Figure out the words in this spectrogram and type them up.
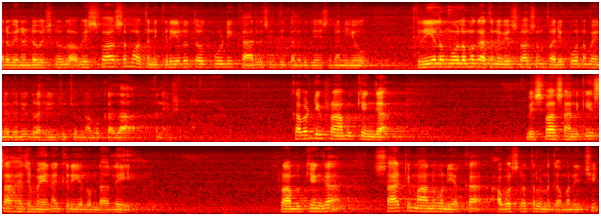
ఇరవై రెండవ వచనంలో విశ్వాసము అతని క్రియలతో కూడి కార్యసిద్ధి కలుగజేసిన నీవు క్రియల మూలముగా అతని విశ్వాసం పరిపూర్ణమైనదని గ్రహించుచున్నావు కదా? అనే విషయం. కాబట్టి ప్రాముఖ్యంగా విశ్వాసానికి సహజమైన క్రియలు ఉండాలి ప్రాముఖ్యంగా సాటి మానవుని యొక్క అవసరతలను గమనించి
